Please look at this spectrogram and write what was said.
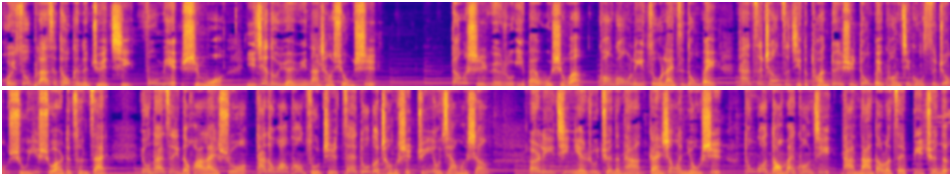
回溯 Plus Token 的崛起、覆灭、始末，一切都源于那场熊市。当时月入一百五十万，矿工李祖来自东北，他自称自己的团队是东北矿机公司中数一数二的存在。用他自己的话来说，他的挖矿组织在多个城市均有加盟商。二零一七年入圈的他赶上了牛市，通过倒卖矿机，他拿到了在币圈的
